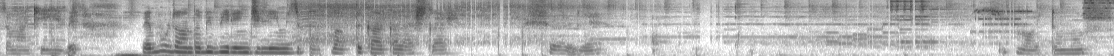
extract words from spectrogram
zamanki gibi. Ve buradan da bir birinciliğimizi patlattık arkadaşlar. Şöyle. Sprite'ımız.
